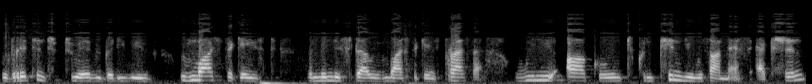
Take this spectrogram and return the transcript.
we've written to, to everybody, we've, we've marched against the minister, we've marched against PRASA. We are going to continue with our mass action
